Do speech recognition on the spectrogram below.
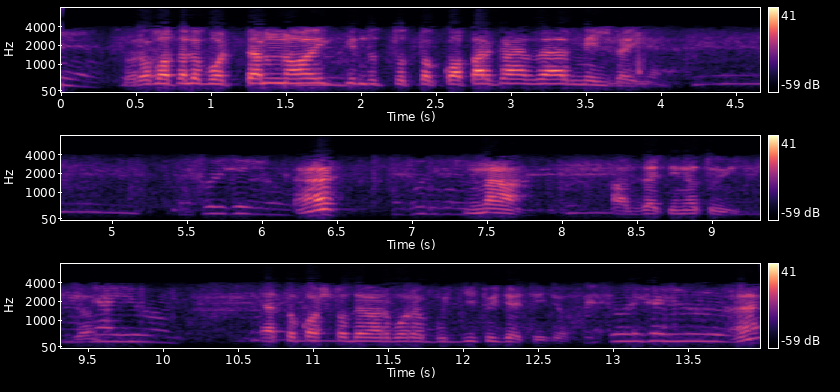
রে। তোর বোতলে বটতাম নয় কিন্তু তোর তো কথার কাজ আর মিল পাই না। হ্যাঁ? না আজ যাইতি না তুই। এত কষ্ট দেওয়ার পরে বুঝছি তুই যাইতি হ্যাঁ?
